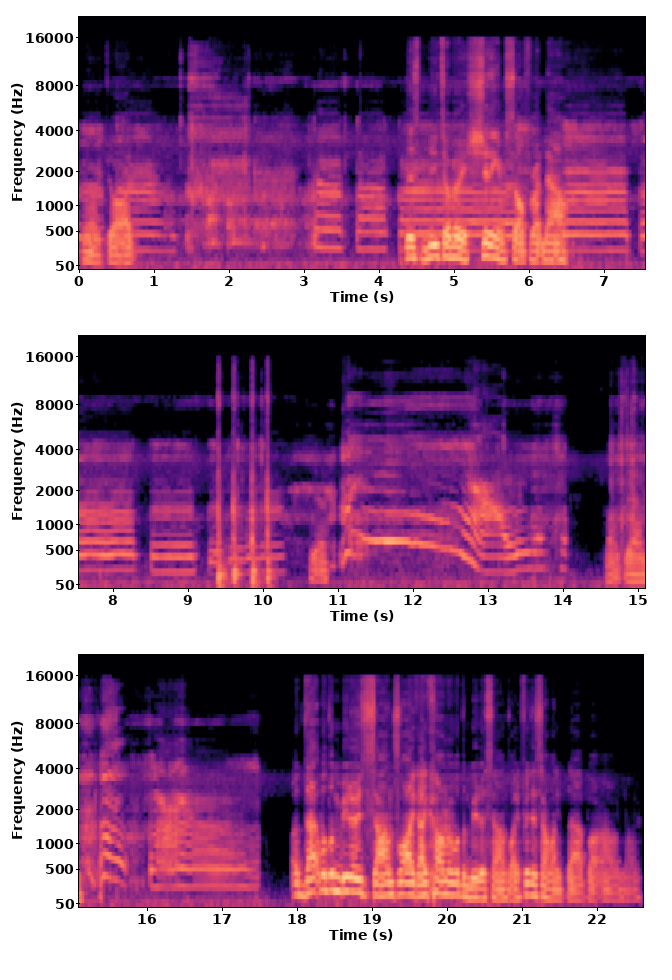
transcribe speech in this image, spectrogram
Oh god. This Muto is shitting himself right now. Yeah. Oh damn. Is that what the Muto sounds like? I can't remember what the Muto sounds like. If it they sound like that, but I don't know.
